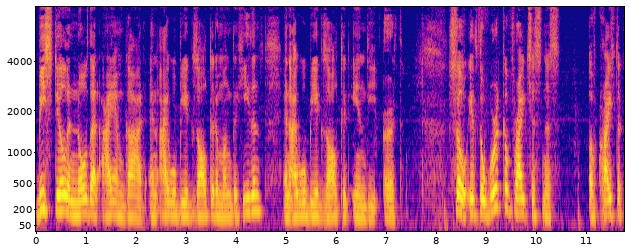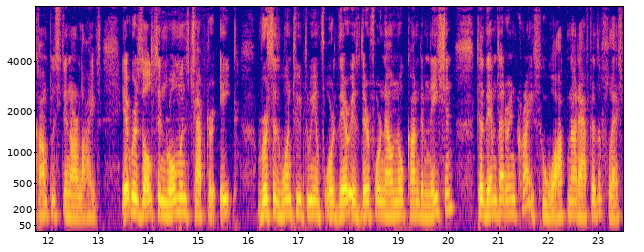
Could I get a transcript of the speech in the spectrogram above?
Be still and know that I am God, and I will be exalted among the heathens, and I will be exalted in the earth. So, if the work of righteousness of Christ accomplished in our lives, it results in Romans chapter 8, verses 1, 2, 3, and 4. There is therefore now no condemnation to them that are in Christ, who walk not after the flesh,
